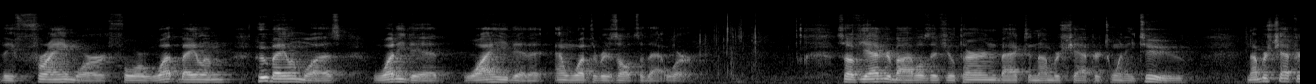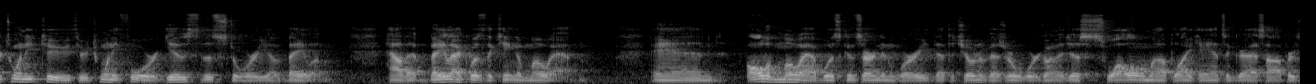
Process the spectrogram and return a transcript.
the framework for what Balaam, who Balaam was, what he did, why he did it, and what the results of that were. So if you have your Bibles, if you'll turn back to Numbers chapter 22, Numbers chapter 22 through 24 gives the story of Balaam, how that Balak was the king of Moab. and all of Moab was concerned and worried that the children of Israel were going to just swallow them up like ants and grasshoppers.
